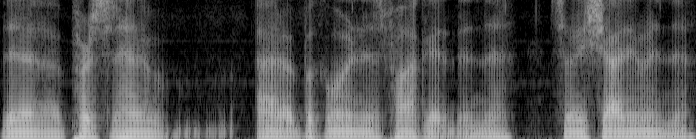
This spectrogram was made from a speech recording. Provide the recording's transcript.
the person had a, had a book of Mormon in his pocket and the, somebody shot him and the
